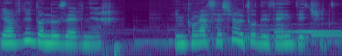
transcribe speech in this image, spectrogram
Bienvenue dans Nos Avenirs, une conversation autour des années d'études.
